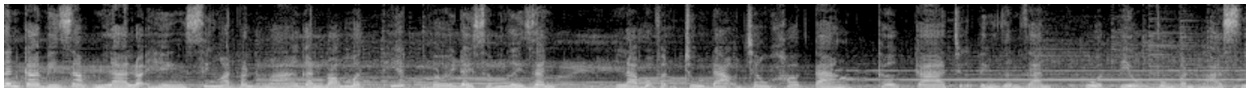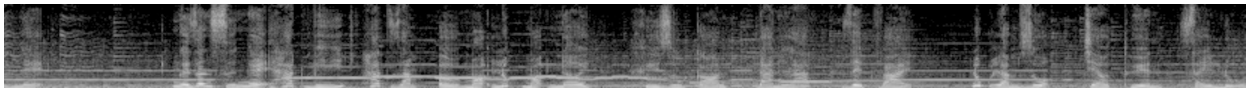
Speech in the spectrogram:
Dân ca ví dặm là loại hình sinh hoạt văn hóa gắn bó mật thiết với đời sống người dân, là bộ phận chủ đạo trong kho tàng thơ ca trữ tình dân gian của tiểu vùng văn hóa xứ nghệ. Người dân xứ nghệ hát ví, hát dặm ở mọi lúc mọi nơi, khi du con, đan lát, dệt vải, lúc làm ruộng, chèo thuyền, say lúa.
